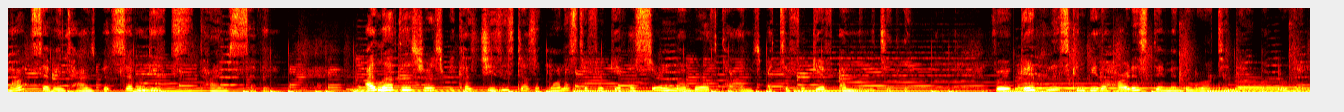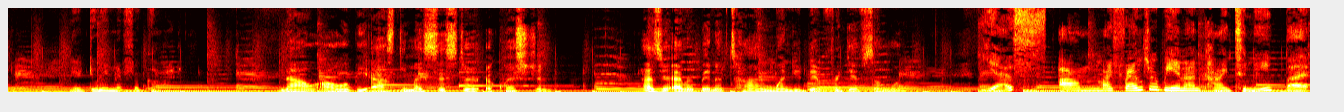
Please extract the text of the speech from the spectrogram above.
not seven times, but seventy times seven. I love this verse because Jesus doesn't want us to forgive a certain number of times, but to forgive unlimitedly. Forgiveness can be the hardest thing in the world to do, but remember, you're doing it for God. Now I will be asking my sister a question. Has there ever been a time when you didn't forgive someone? Yes, um, my friends were being unkind to me, but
